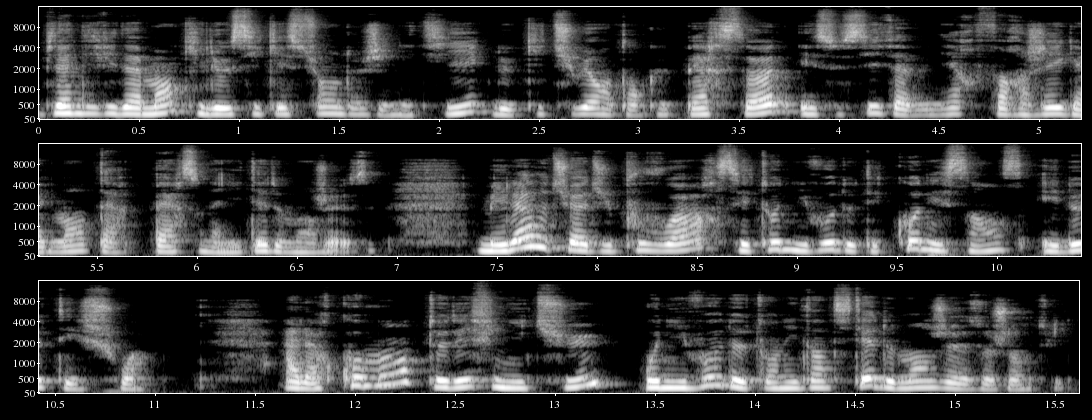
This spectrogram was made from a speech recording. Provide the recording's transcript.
Bien évidemment qu'il est aussi question de génétique, de qui tu es en tant que personne, et ceci va venir forger également ta personnalité de mangeuse. Mais là où tu as du pouvoir, c'est au niveau de tes connaissances et de tes choix. Alors comment te définis-tu au niveau de ton identité de mangeuse aujourd'hui?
